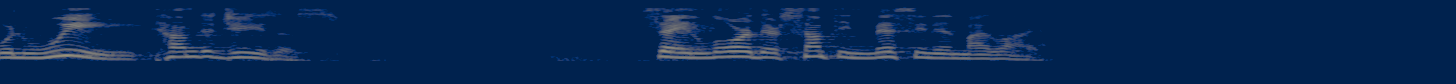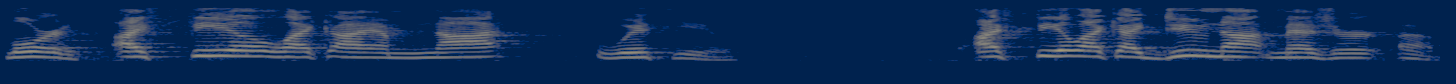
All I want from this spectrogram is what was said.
When we come to Jesus saying, Lord, there's something missing in my life. Lord, I feel like I am not with you. I feel like I do not measure up.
